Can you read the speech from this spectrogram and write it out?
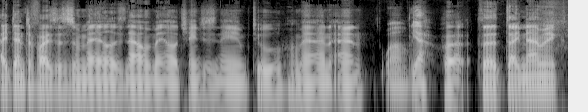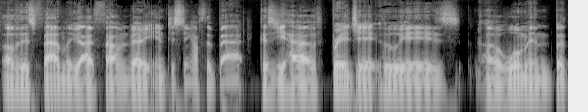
Identifies as a male, is now a male, changes name to a man, and Wow. yeah, but the dynamic of this family I found very interesting off the bat because you have Bridget, who is a woman but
